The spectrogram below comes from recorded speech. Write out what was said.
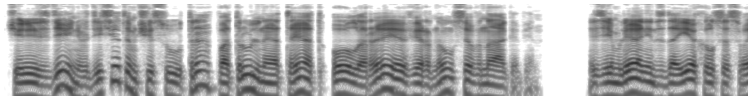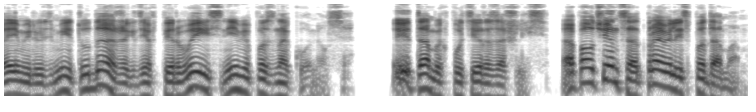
Через день в десятом часу утра патрульный отряд Ола Рея вернулся в Нагобин. Землянец доехал со своими людьми туда же, где впервые с ними познакомился. И там их пути разошлись. Ополченцы отправились по домам.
